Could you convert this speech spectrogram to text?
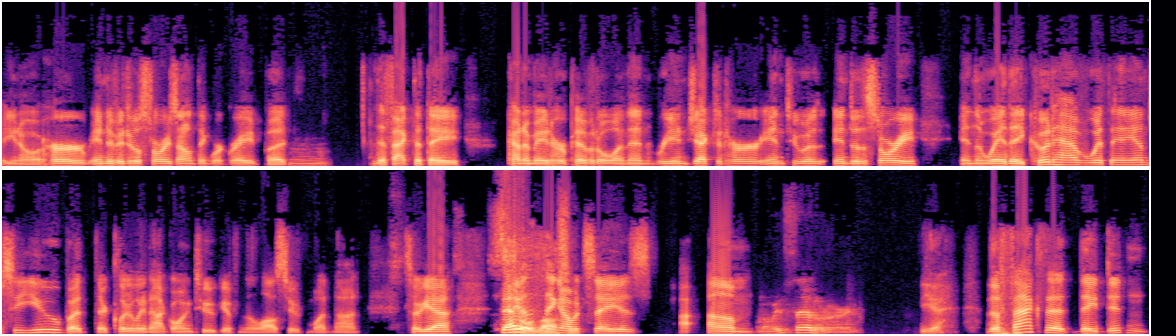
you know, her individual stories I don't think were great, but mm. the fact that they kind of made her pivotal and then re-injected her into a into the story in the way they could have with the MCU, but they're clearly not going to given the lawsuit and whatnot. So yeah, settled the other lawsuit. thing I would say is, uh, um, oh, it's settled, already. Yeah, the mm-hmm. fact that they didn't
